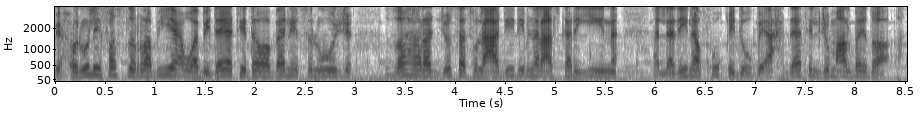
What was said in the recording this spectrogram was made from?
بحلول فصل الربيع وبداية ذوبان الثلوج ظهرت جثث العديد من العسكريين الذين فقدوا بأحداث الجمعة البيضاء.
